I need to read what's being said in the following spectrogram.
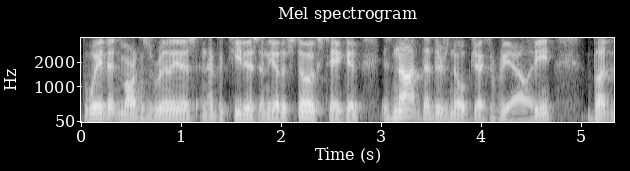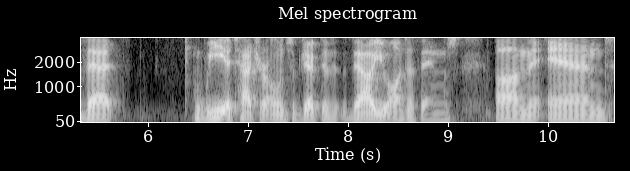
the way that Marcus Aurelius and Epictetus and the other Stoics take it is not that there's no objective reality, but that we attach our own subjective value onto things, um, and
